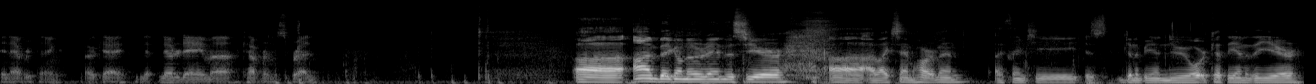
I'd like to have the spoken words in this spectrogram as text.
in everything, okay? N- Notre Dame uh, covering the spread. Uh, I'm big on Notre Dame this year. Uh, I like Sam Hartman. I think he is going to be in New York at the end of the year.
